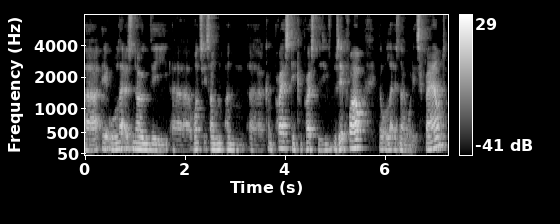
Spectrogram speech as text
Uh, it will let us know the, uh, once it's uncompressed, un, uh, decompressed the zip file, it will let us know what it's found.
